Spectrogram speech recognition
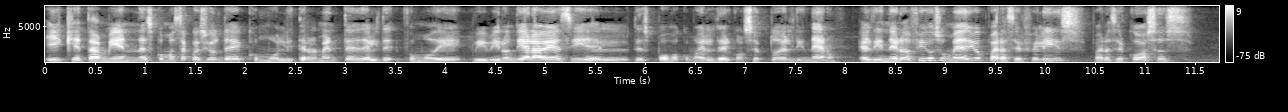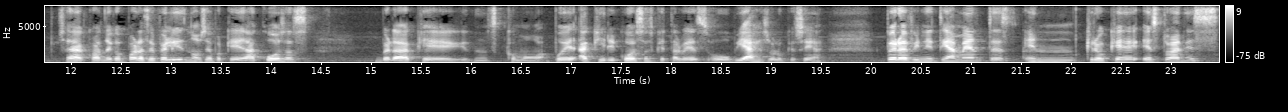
y que también es como esta cuestión de como literalmente del de, como de vivir un día a la vez y el despojo como el del concepto del dinero. El dinero fijo su medio para ser feliz, para hacer cosas. O sea, cuando digo para ser feliz, no sé, porque da cosas, ¿verdad? Que como puede adquirir cosas que tal vez, o viajes o lo que sea. Pero definitivamente en, creo que esto es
